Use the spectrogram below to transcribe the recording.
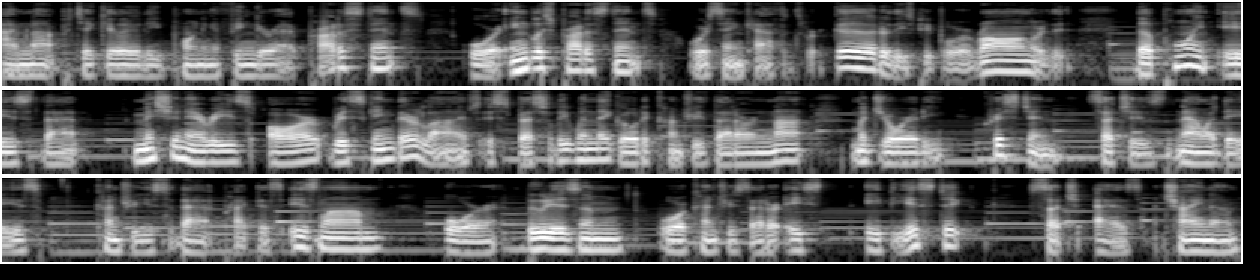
I'm not particularly pointing a finger at Protestants or English Protestants or saying Catholics were good or these people were wrong or the, the point is that missionaries are risking their lives especially when they go to countries that are not majority Christian such as nowadays countries that practice Islam or Buddhism or countries that are atheistic such as China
